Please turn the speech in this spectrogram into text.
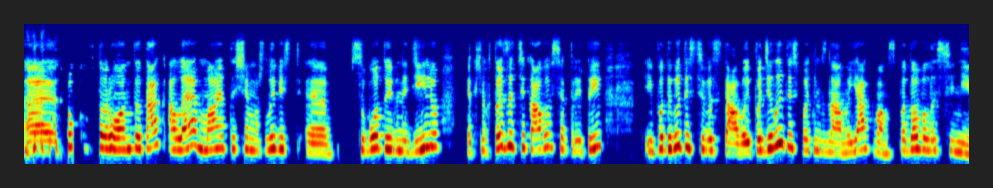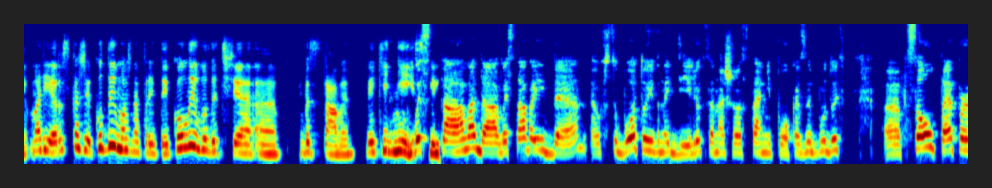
е, в Торонто, так, але маєте ще можливість е, в суботу і в неділю, якщо хтось зацікавився, прийти і подивитись цю виставу, і поділитись потім з нами, як вам сподобалось чи ні. Марія, розкажи, куди можна прийти, коли будуть ще е, вистави, які дні? Вистава, да, вистава йде е, в суботу і в неділю. Це наші останні покази будуть е, в Soul Pepper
